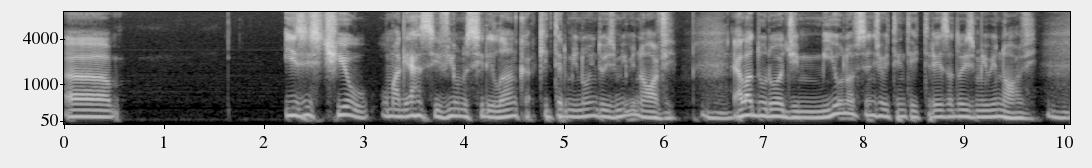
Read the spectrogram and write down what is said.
Uh, existiu uma guerra civil no Sri Lanka que terminou em 2009. Uhum. Ela durou de 1983 a 2009. Uhum.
